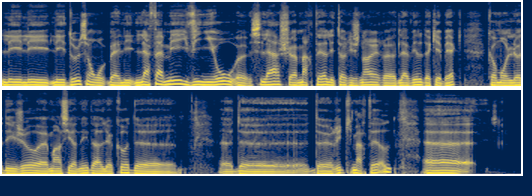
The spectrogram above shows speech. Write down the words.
les, les, les deux sont, ben, les- la famille Vigneault slash Martel est originaire de la ville de Québec, comme on l'a déjà mentionné dans le cas de, euh, de, de Ricky Martel. Euh,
